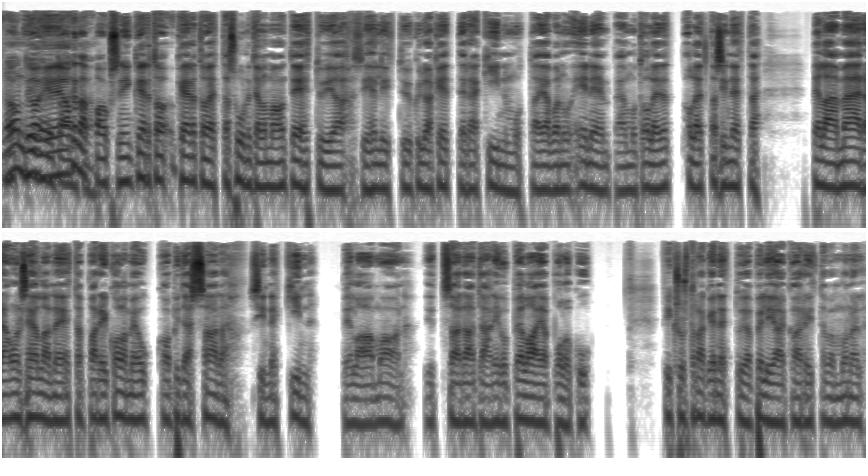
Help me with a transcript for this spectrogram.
No, on no, joka tapauksessa niin kertoo, kertoo, että suunnitelma on tehty ja siihen liittyy kyllä ketteräkin, mutta ei avannut enempää. Mutta olet, olettaisin, että pelaamäärä on sellainen, että pari-kolme ukkoa pitäisi saada sinnekin pelaamaan. Että saadaan tämä niin pelaajapolku fiksusti rakennettu ja peliaikaa riittävän monelle.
